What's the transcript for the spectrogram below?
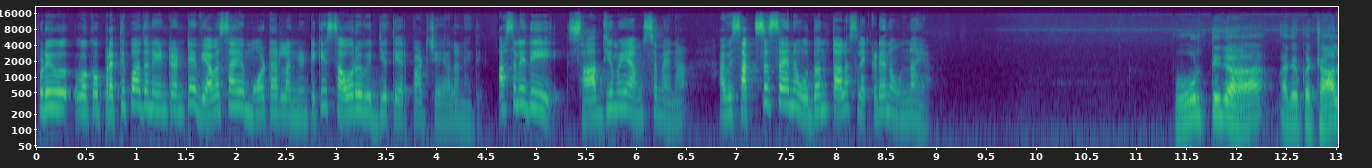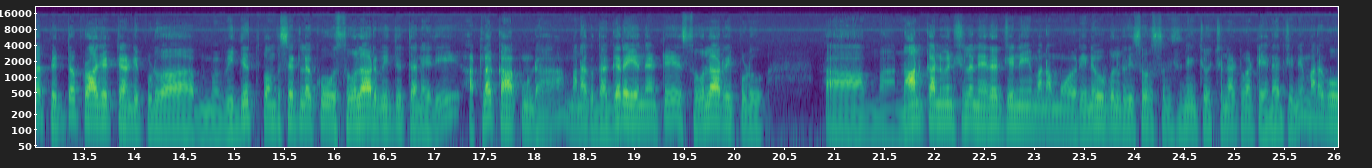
ఇప్పుడు ఒక ప్రతిపాదన ఏంటంటే వ్యవసాయ మోటార్లన్నింటికి సౌర విద్యుత్ ఏర్పాటు చేయాలనేది. అసలు ఇది సాధ్యమయ్యే అంశమేనా? అవి సక్సెస్ అయిన ఉదంతాలు అసలు ఎక్కడైనా ఉన్నాయా? పూర్తిగా అది ఒక చాలా పెద్ద ప్రాజెక్ట్ అండి. ఇప్పుడు ఆ విద్యుత్ పంప్ సెట్లకు సోలార్ విద్యుత్ అనేది అట్లా కాకుండా మనకు దగ్గర ఏంటంటే సోలార్ ఇప్పుడు నాన్ కన్వెన్షనల్ ఎనర్జీని మనము రిన్యూవబుల్ రిసోర్సెస్ నుంచి వచ్చినటువంటి ఎనర్జీని మనకు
